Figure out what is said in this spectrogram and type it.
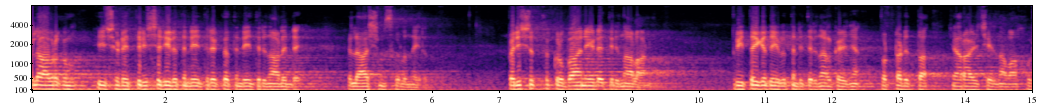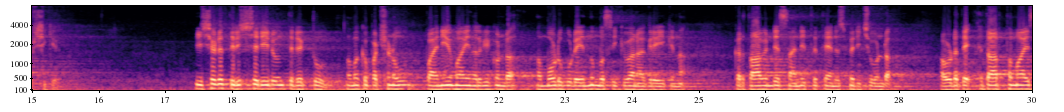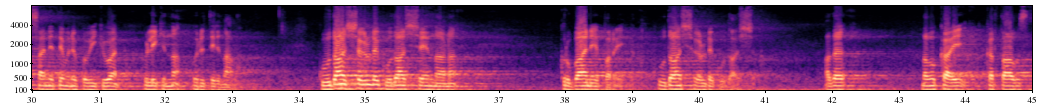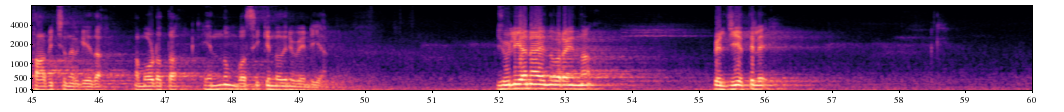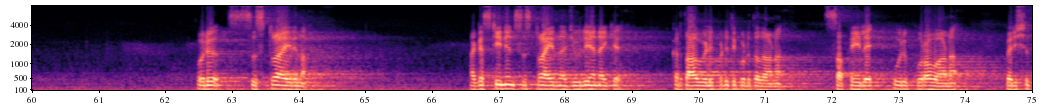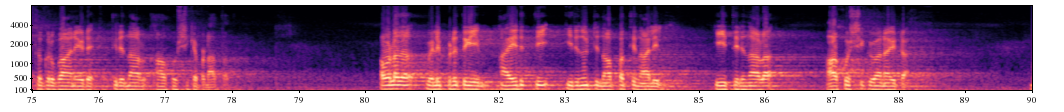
എല്ലാവർക്കും ഈശോയുടെ തിരുശരീരത്തിന്റെയും തിരക്തത്തിന്റെയും തിരുനാളിന്റെ എല്ലാ ആശംസകളും നേരുന്നു. പരിശുദ്ധ കുർബാനയുടെ തിരുനാളാണ്. ത്രിത്തൈക ദൈവത്തിന്റെ തിരുനാൾ കഴിഞ്ഞ് തൊട്ടടുത്ത ഞായറാഴ്ചയിൽ നാം ആഘോഷിക്കുക. ഈശോയുടെ തിരുശരീരവും തിരക്തവും നമുക്ക് ഭക്ഷണവും പാനീയവുമായി നൽകിക്കൊണ്ട് നമ്മോടുകൂടെ എന്നും വസിക്കുവാൻ ആഗ്രഹിക്കുന്ന കർത്താവിന്റെ സാന്നിധ്യത്തെ അനുസ്മരിച്ചുകൊണ്ട് അവിടുത്തെ യഥാർത്ഥമായ സാന്നിധ്യം അനുഭവിക്കുവാൻ വിളിക്കുന്ന ഒരു തിരുനാളാണ് കൂതാശകളുടെ കൂതാശ എന്നാണ് കുർബാനെ പറയുക. കൂതാശകളുടെ കൂതാശ. അത് നമുക്കായി കർത്താവ് സ്ഥാപിച്ചു നൽകിയത് നമ്മോടൊത്ത എന്നും വസിക്കുന്നതിന് വേണ്ടിയാണ്. ജൂലിയാന എന്ന് പറയുന്ന ബെൽജിയത്തിലെ ഒരു സിസ്റ്ററായിരുന്ന അഗസ്റ്റീനിയൻ സിസ്റ്ററായിരുന്ന ജൂലിയാനയ്ക്ക് കർത്താവ് വെളിപ്പെടുത്തി കൊടുത്തതാണ് സഭയിലെ ഒരു കുറവാണ് പരിശുദ്ധ കുർബാനയുടെ തിരുനാൾ ആഘോഷിക്കപ്പെടാത്തത്. അവളത് വെളിപ്പെടുത്തുകയും ആയിരത്തി ഇരുന്നൂറ്റി നാൽപ്പത്തി നാലിൽ ഈ തിരുനാൾ ആഘോഷിക്കുവാനായിട്ട്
